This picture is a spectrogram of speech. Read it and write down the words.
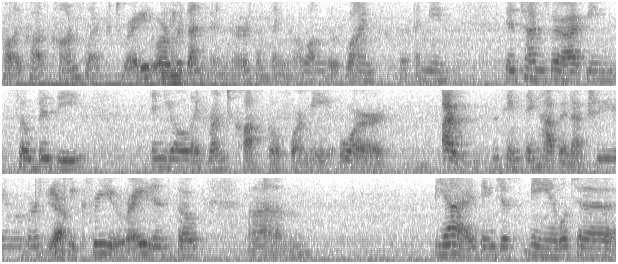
probably cause conflict right? Or mm-hmm. resentment or something along those lines. Because i mean there's times where I've been so busy and you'll like run to Costco for me or I the same thing happened actually in reverse Yeah. this week for you, right? And so um yeah, I think just being able to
